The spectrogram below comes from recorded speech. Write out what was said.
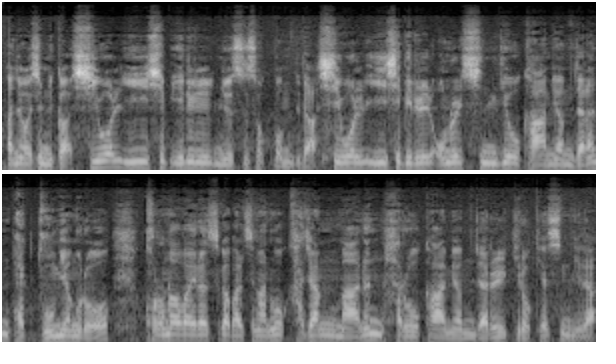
안녕하십니까. 10월 21일 뉴스 속보입니다. 10월 21일 오늘 신규 감염자는 102명으로 코로나 바이러스가 발생한 후 가장 많은 하루 감염자를 기록했습니다.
